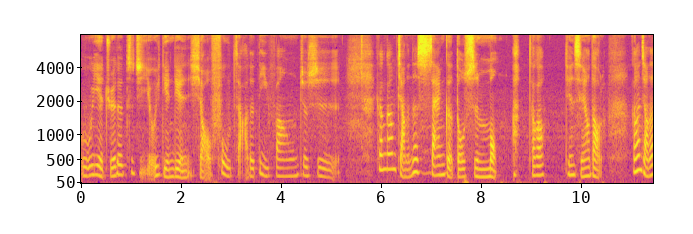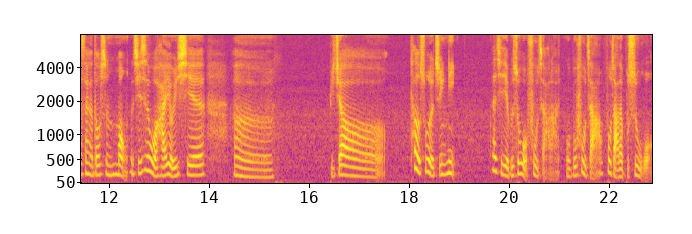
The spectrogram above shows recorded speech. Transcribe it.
我也觉得自己有一点点小复杂的地方，就是刚刚讲的那三个都是梦啊！糟糕，今天时间要到了。刚刚讲那三个都是梦，其实我还有一些呃比较特殊的经历，但其实也不是说我复杂啦，我不复杂，复杂的不是我，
